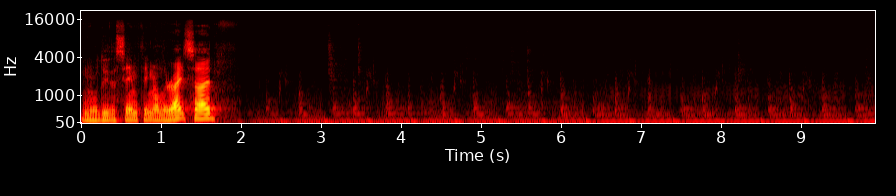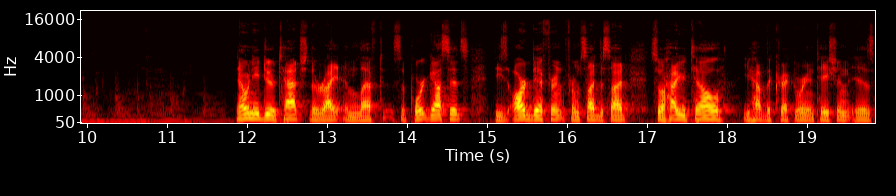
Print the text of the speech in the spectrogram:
And we'll do the same thing on the right side. Now we need to attach the right and left support gussets. These are different from side to side. So how you tell you have the correct orientation is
